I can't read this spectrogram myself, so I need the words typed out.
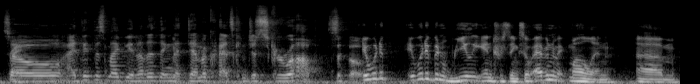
So I think this might be another thing that Democrats can just screw up. So it would have it would have been really interesting. So Evan McMullin, um,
